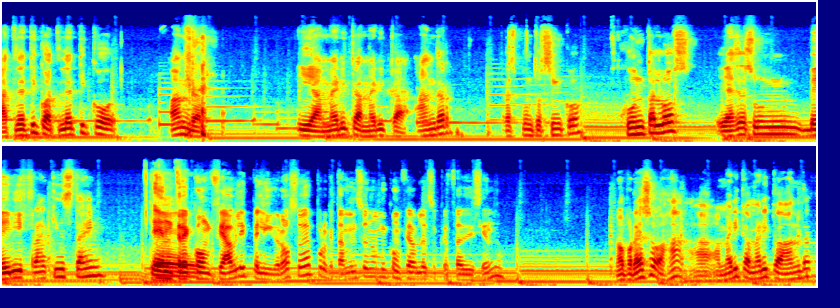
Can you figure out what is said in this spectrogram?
Atlético, Atlético, under. y América, América, under, 3.5. Júntalos y haces un Baby Frankenstein. Entre confiable y peligroso, ¿eh? Porque también suena muy confiable eso que estás diciendo. No, por eso, ajá. América, América, under.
